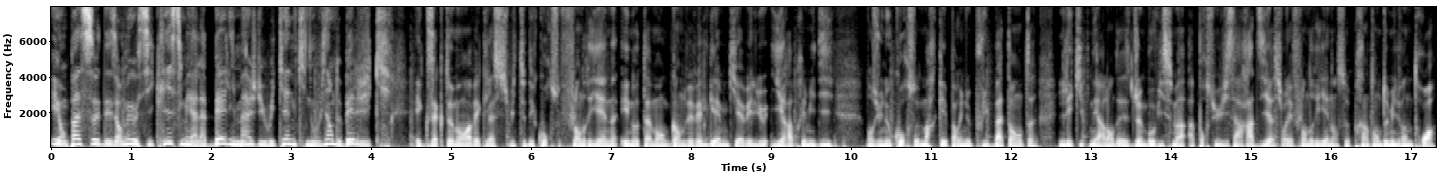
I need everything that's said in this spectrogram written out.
Et on passe désormais au cyclisme et à la belle image du week-end qui nous vient de Belgique. Exactement, avec la suite des courses flandriennes et notamment Gandwevelgem qui avait lieu hier après-midi. Dans une course marquée par une pluie battante, l'équipe néerlandaise Jumbo Visma a poursuivi sa razzia sur les Flandriennes en ce printemps 2023.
